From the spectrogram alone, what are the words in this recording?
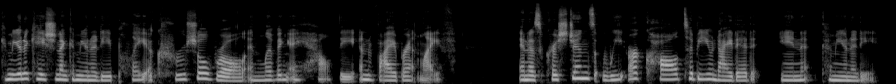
Communication and community play a crucial role in living a healthy and vibrant life. And as Christians, we are called to be united in community.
